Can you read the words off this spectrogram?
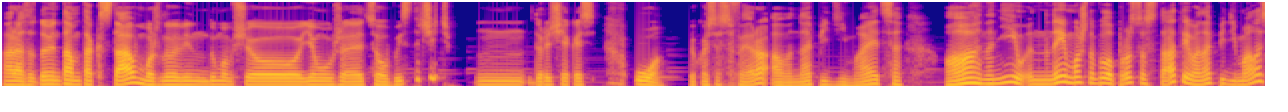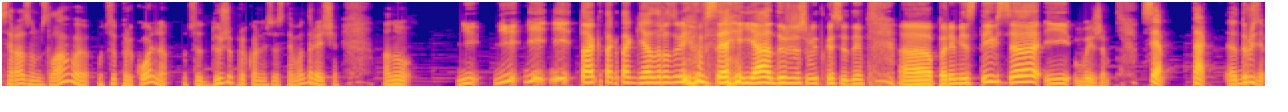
Гаразд, а то він там так став, можливо, він думав, що йому вже цього вистачить. М, до речі, якась. О, якась сфера, а вона підіймається. А, на ній, на неї можна було просто стати, і вона підіймалася разом з лавою. Оце прикольно. Оце дуже прикольна система, до речі. А ну. Ні, ні, ні, ні. Так, так, так, я зрозумів все. Я дуже швидко сюди е, перемістився і вижив. Все. Так, е, друзі,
